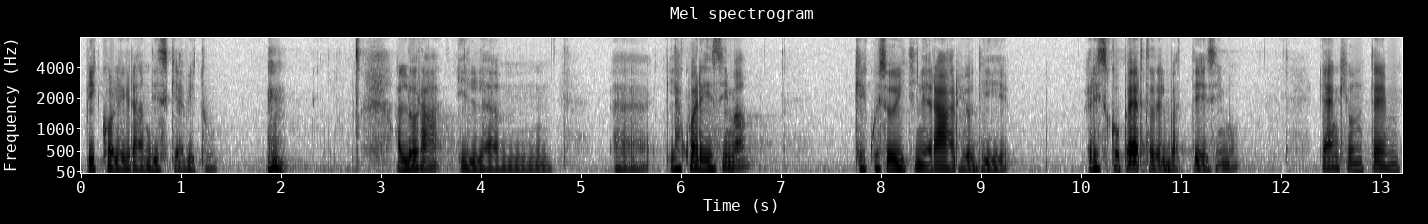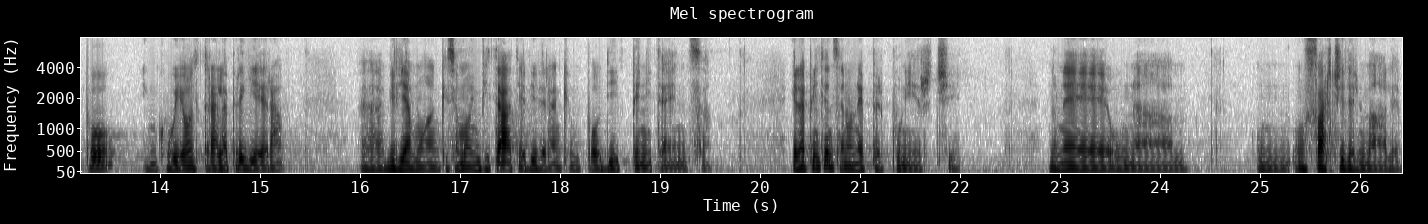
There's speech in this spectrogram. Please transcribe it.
piccole e grandi schiavitù. allora il, um, eh, la Quaresima, che è questo itinerario di riscoperta del battesimo, è anche un tempo in cui oltre alla preghiera eh, viviamo anche, siamo invitati a vivere anche un po' di penitenza. E la penitenza non è per punirci, non è una, un, un farci del male,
